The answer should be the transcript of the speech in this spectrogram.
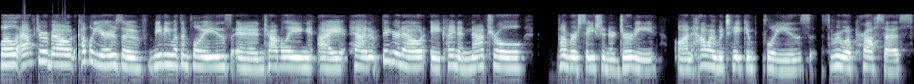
Well, after about a couple years of meeting with employees and traveling, I had figured out a kind of natural conversation or journey on how I would take employees through a process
